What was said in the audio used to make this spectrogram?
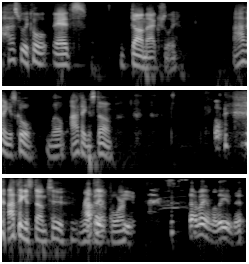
Oh, that's really cool. It's dumb, actually. I think it's cool. Well, I think it's dumb. Oh. I think it's dumb too. Rip I it up for him. I him believe it.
